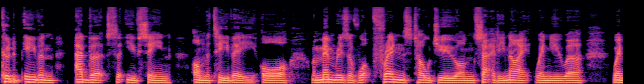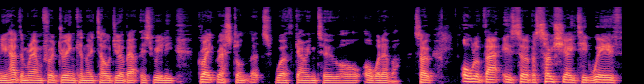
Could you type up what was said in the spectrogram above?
could even adverts that you've seen on the TV or memories of what friends told you on Saturday night when you were. Uh, when you had them around for a drink and they told you about this really great restaurant that's worth going to or or whatever. So all of that is sort of associated with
